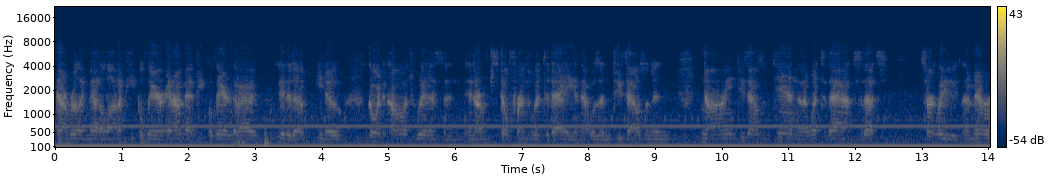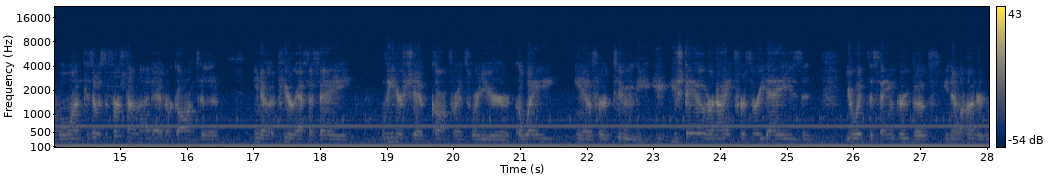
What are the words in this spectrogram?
And I really met a lot of people there, and I met people there that I ended up, you know, going to college with, and, and I'm still friends with today, and that was in 2009, 2010 that I went to that, so that's certainly a memorable one, because it was the first time I'd ever gone to, you know, a pure FFA leadership conference where you're away, you know, for two, you, you stay overnight for three days, and you're with the same group of you know 120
